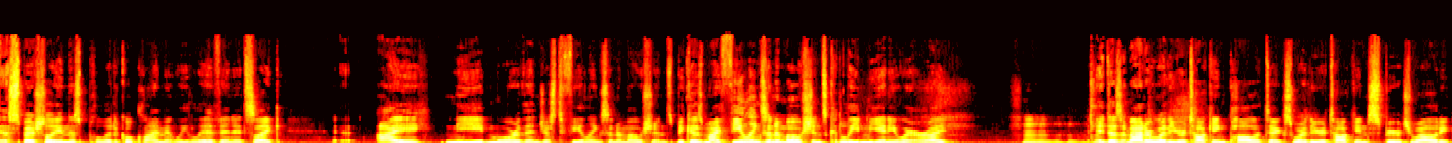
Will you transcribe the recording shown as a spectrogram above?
especially in this political climate we live in it's like uh, I need more than just feelings and emotions because my feelings and emotions could lead me anywhere, right? It doesn't matter whether you're talking politics, whether you're talking spirituality.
